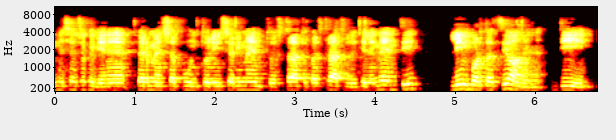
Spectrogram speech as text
nel senso che viene permessa appunto l'inserimento strato per strato degli elementi, l'importazione di,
